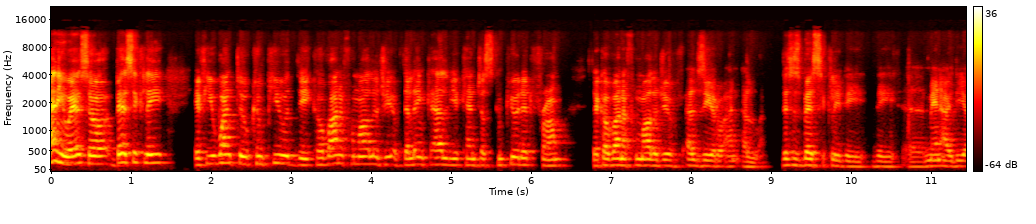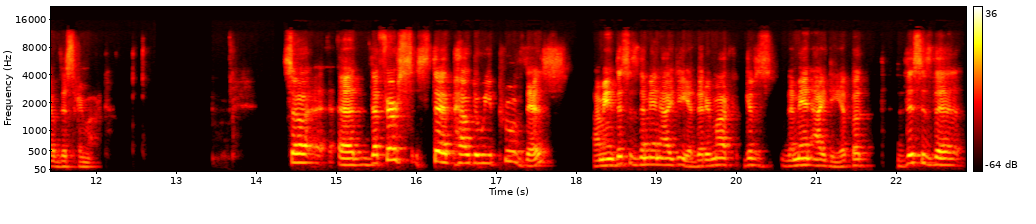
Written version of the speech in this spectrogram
Anyway, so basically, if you want to compute the Khovanov homology of the link L, you can just compute it from the Khovanov homology of L0 and L1. This is basically the, the uh, main idea of this remark. So uh, uh, the first step, how do we prove this? I mean, this is the main idea. The remark gives the main idea, but this is the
